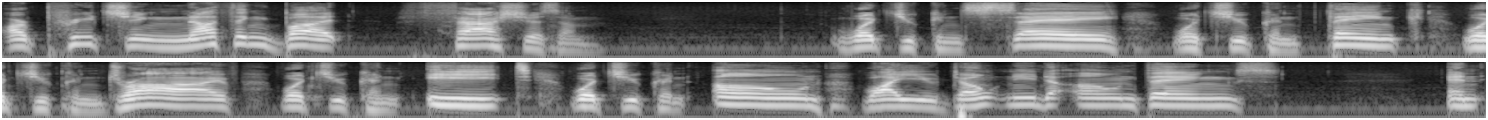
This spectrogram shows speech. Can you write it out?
are preaching nothing but fascism. What you can say, what you can think, what you can drive, what you can eat, what you can own, why you don't need to own things. And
